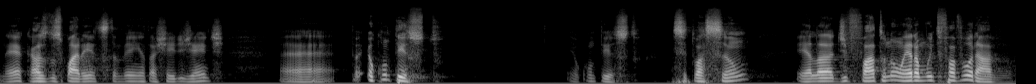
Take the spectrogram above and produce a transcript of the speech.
né? casa dos parentes também está cheio de gente. É, é o contexto. É o contexto. A situação, ela de fato não era muito favorável.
